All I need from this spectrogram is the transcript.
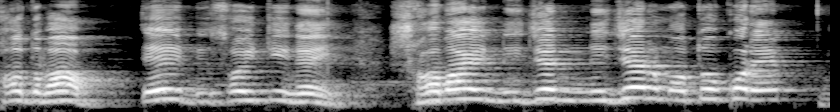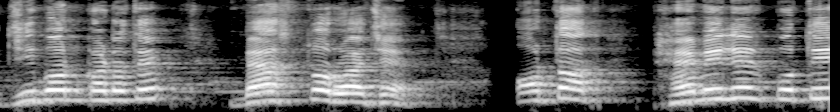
সদ্ভাব, এই বিষয়টি নেই। সবাই নিজের নিজের মতো করে জীবন কাটাতে ব্যস্ত রয়েছে। অর্থাৎ ফ্যামিলির প্রতি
